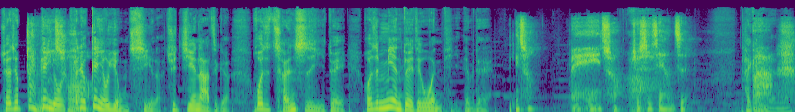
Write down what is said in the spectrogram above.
所以就更有他就更有勇气了，去接纳这个，或是诚实以对，或是面对这个问题，对不对？没错。没错，就是这样子，哦、太感人了、啊。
